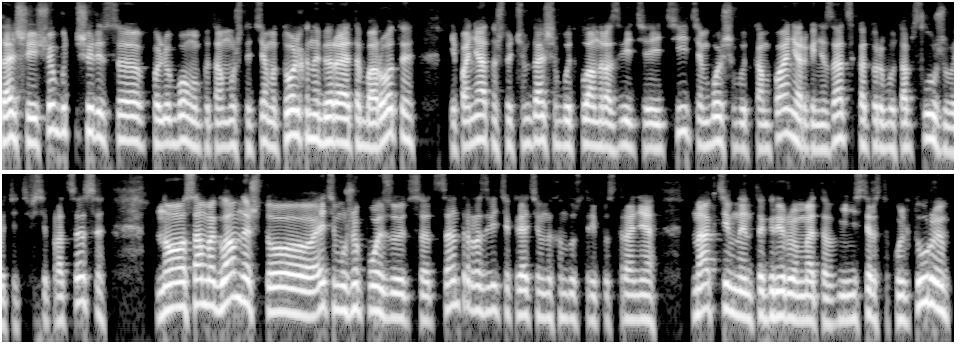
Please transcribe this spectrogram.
Дальше еще будет шириться по-любому, потому что тема только набирает обороты, и понятно, что чем дальше будет план развития идти, тем больше будет компаний, организаций, которые будут обслуживать эти все процессы. Но самое главное, что этим уже пользуются Центр развития креативных индустрий по стране. Мы активно интегрируем это в Министерство культуры,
